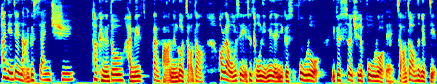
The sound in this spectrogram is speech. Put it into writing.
他连在哪一个山区，他可能都还没办法能够找到。后来我们是也是从里面的一个部落。一个社区的部落对，找到那个点，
